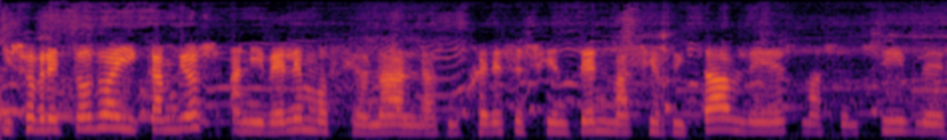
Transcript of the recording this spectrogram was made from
y sobre todo hay cambios a nivel emocional. Las mujeres se sienten más irritables, más sensibles.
